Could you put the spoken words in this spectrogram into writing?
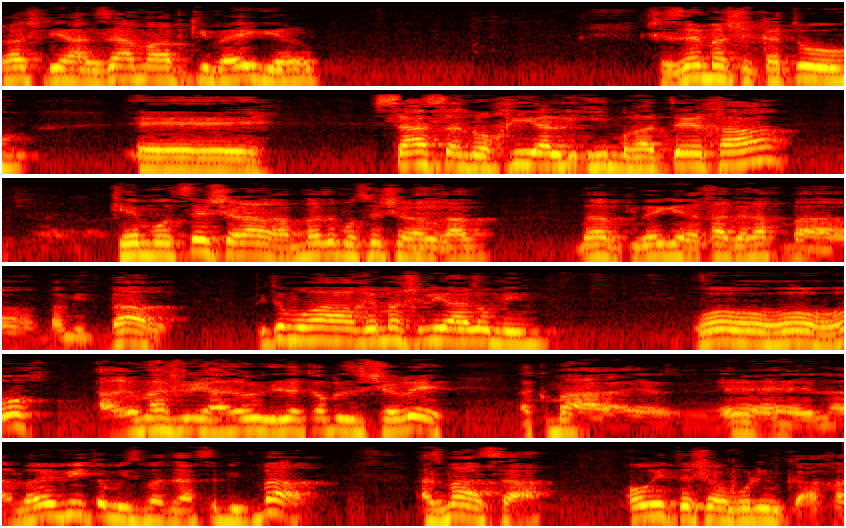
רק שנייה, על זה אמר רב קיבא איגר, שזה מה שכתוב, אה, שש אנוכי על אמרתך כמוצא של הרב. מה זה מוצא של הרב? אומר רב קיבא איגר, אחד הלך במדבר, פתאום הוא ראה ערימה של יהלומים. וואו, וואו, וואו, ערימה של יהלומים, אתה יודע כמה זה שווה? רק מה, אה, אה, לא הביא איתו מזוודה, זה מדבר. אז מה עשה? הוריד את השרוולים ככה,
